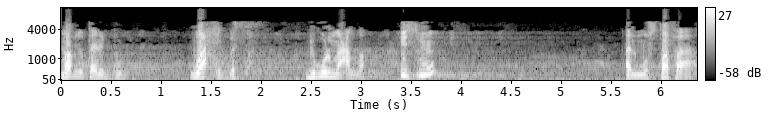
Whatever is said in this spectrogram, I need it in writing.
ما بدو تاني بيقول. واحد بس بيقول مع الله. اسمه المصطفى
